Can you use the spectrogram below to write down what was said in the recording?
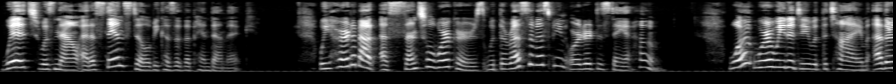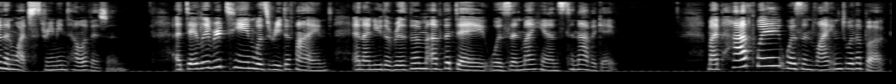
which was now at a standstill because of the pandemic. We heard about essential workers, with the rest of us being ordered to stay at home. What were we to do with the time other than watch streaming television? A daily routine was redefined, and I knew the rhythm of the day was in my hands to navigate. My pathway was enlightened with a book,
